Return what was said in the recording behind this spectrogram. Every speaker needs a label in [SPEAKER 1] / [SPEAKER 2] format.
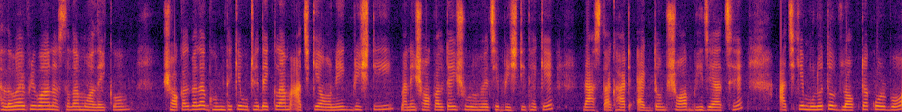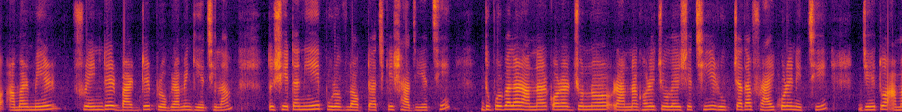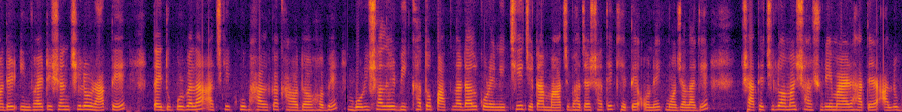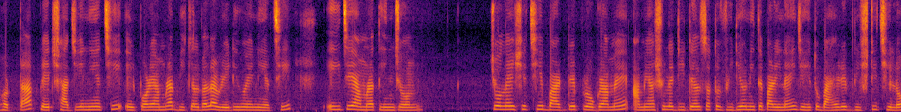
[SPEAKER 1] Hello everyone আসসালামু আলাইকুম সকালবেলা ঘুম থেকে উঠে দেখলাম আজকে অনেক বৃষ্টি মানে সকালটাই শুরু হয়েছে বৃষ্টি থেকে। রাস্তাঘাট একদম সব ভিজে আছে। আজকে মূলত ব্লগটা করব। আমার মেয়ের ফ্রেন্ডের বার্থডে প্রোগ্রামে গিয়েছিলাম। তো সেটা নিয়ে পুরো ব্লগটা আজকে সাজিয়েছি। দুপুরবেলা রান্নার করার জন্য রান্নাঘরে চলে এসেছি। রূপচাঁদা ফ্রাই করে নিচ্ছি। যেহেতু আমাদের ইনভাইটেশন ছিল রাতে, তাই দুপুরবেলা আজকে খুব হালকা খাওয়া দাওয়া হবে। বরিশালের বিখ্যাত পাতলা ডাল করে নিচ্ছি, যেটা মাছ ভাজার সাথে খেতে অনেক মজা লাগে। সাথে ছিল আমার শাশুড়ি মায়ের হাতের আলু ভর্তা প্লেট সাজিয়ে নিয়েছি। এরপরে আমরা বিকেলবেলা রেডি হয়ে নিয়েছি। এই যে আমরা তিনজন। চলে এসেছি বার্থডে প্রোগ্রামে। আমি আসলে ডিটেলস অত ভিডিও নিতে পারি নাই যেহেতু বাইরে বৃষ্টি ছিল।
